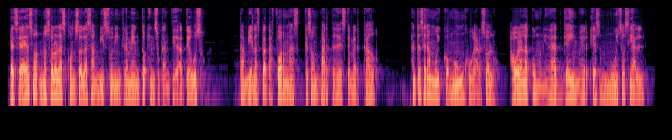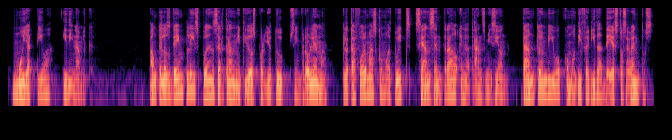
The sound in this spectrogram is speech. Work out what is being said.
Pese a eso, no solo las consolas han visto un incremento en su cantidad de uso, también las plataformas que son parte de este mercado. Antes era muy común jugar solo, ahora la comunidad gamer es muy social, muy activa y dinámica. Aunque los gameplays pueden ser transmitidos por YouTube sin problema, plataformas como Twitch se han centrado en la transmisión, tanto en vivo como diferida de estos eventos,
